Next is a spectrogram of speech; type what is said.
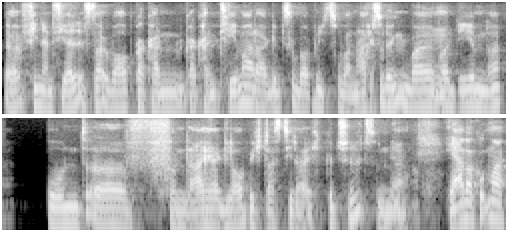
äh, finanziell ist da überhaupt gar kein, gar kein Thema, da gibt es überhaupt nichts drüber nachzudenken bei, mhm. bei dem. Ne? Und äh, von daher glaube ich, dass die da echt gechillt sind. Ja, ja aber guck mal,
